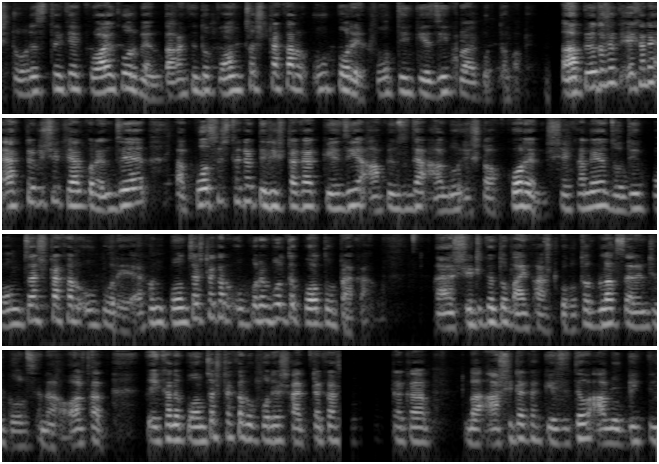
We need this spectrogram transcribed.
স্টোরেজ থেকে ক্রয় করবেন, তারা কিন্তু পঞ্চাশ টাকার উপরে প্রতি কেজি ক্রয় করতে হবে প্রিয় দর্শক, এখানে একটা বিষয় খেয়াল করেন যে পঁচিশ থেকে তিরিশ টাকা কেজি আপনি যদি আলু স্টক করেন, সেখানে যদি পঞ্চাশ টাকার উপরে, এখন পঞ্চাশ টাকার উপরে বলতে কত টাকা? সেটি কিন্তু বাই ফার্স্ট কবুতর ব্লক চ্যানেলটি বলছে না, অর্থাৎ এখানে পঞ্চাশ টাকার উপরে ষাট টাকা টাকা বা আশি টাকা কেজিতেও আলু বিক্রি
